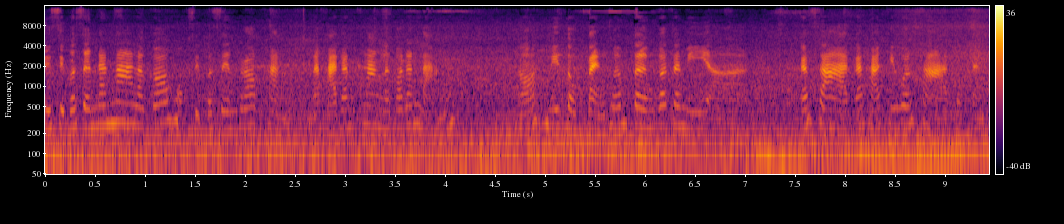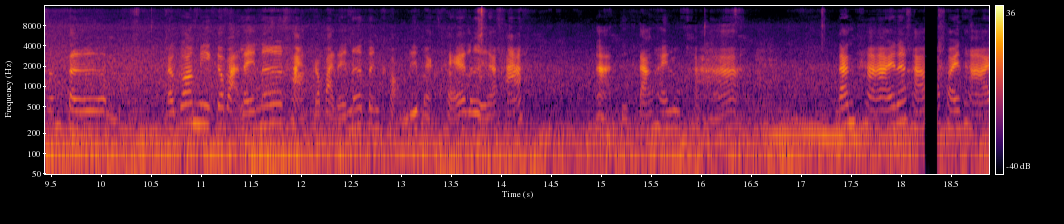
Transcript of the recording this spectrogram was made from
40%ด้านหน้าแล้วก็ 60%รอบคันนะคะ ด้านข้างแล้วก็ด้านหลังเนาะมีตกแต่งเพิ่มเติมก็จะมีอ่า กันศาสตร์นะคะคิ้วกันศาสตร์ตกแต่งเพิ่มเติม แล้วก็มีกระบะไลเนอร์ค่ะ กระบะไลเนอร์เป็นของรีแม็กแท้เลยนะคะอ่าติดตั้งให้ลูกค้า ด้านท้ายนะคะ ไฟท้าย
